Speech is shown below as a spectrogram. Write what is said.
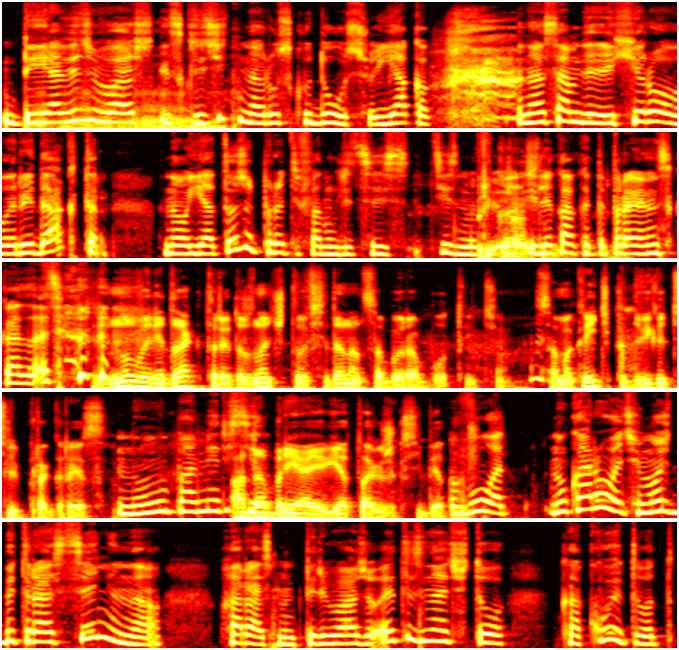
Да я вижу ваш исключительно русскую душу. Я как, на самом деле, херовый редактор, но я тоже против англицизма. Прекрасно. Или как это правильно сказать? Новый редактор, это значит, вы всегда над собой работаете. Самокритика – двигатель прогресса. Ну, по мере сил. Одобряю, я также к себе отношусь. Вот. Ну, короче, может быть, расценено, харасмент перевожу, это значит, что какой-то вот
